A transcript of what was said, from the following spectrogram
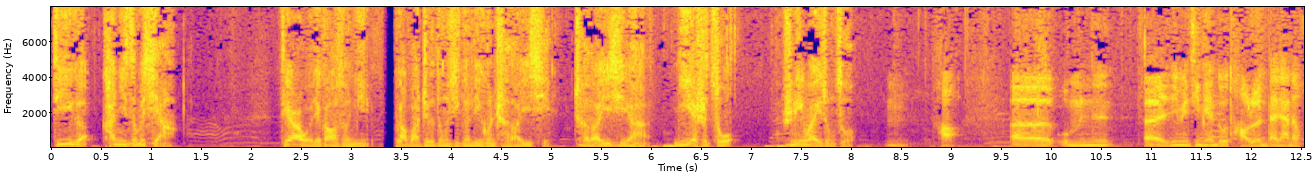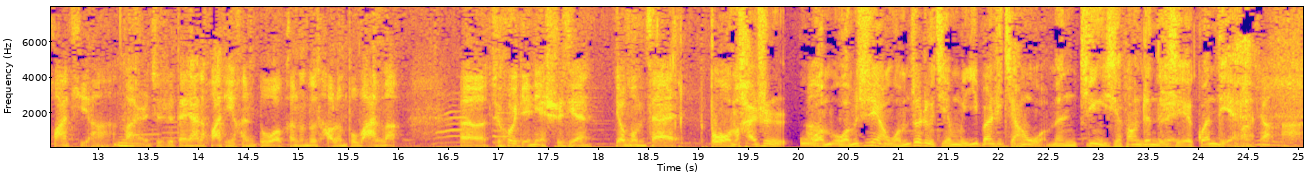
第一个，看你怎么想；第二，我就告诉你，不要把这个东西跟离婚扯到一起，扯到一起啊，你也是作，是另外一种作。嗯，好，呃，我们呃，因为今天都讨论大家的话题啊，反而就是大家的话题很多，可能都讨论不完了。呃，最后一点点时间，要不我们再不？我们还是我们我们是这样，我们做这个节目一般是讲我们经一些方针的一些观点啊。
